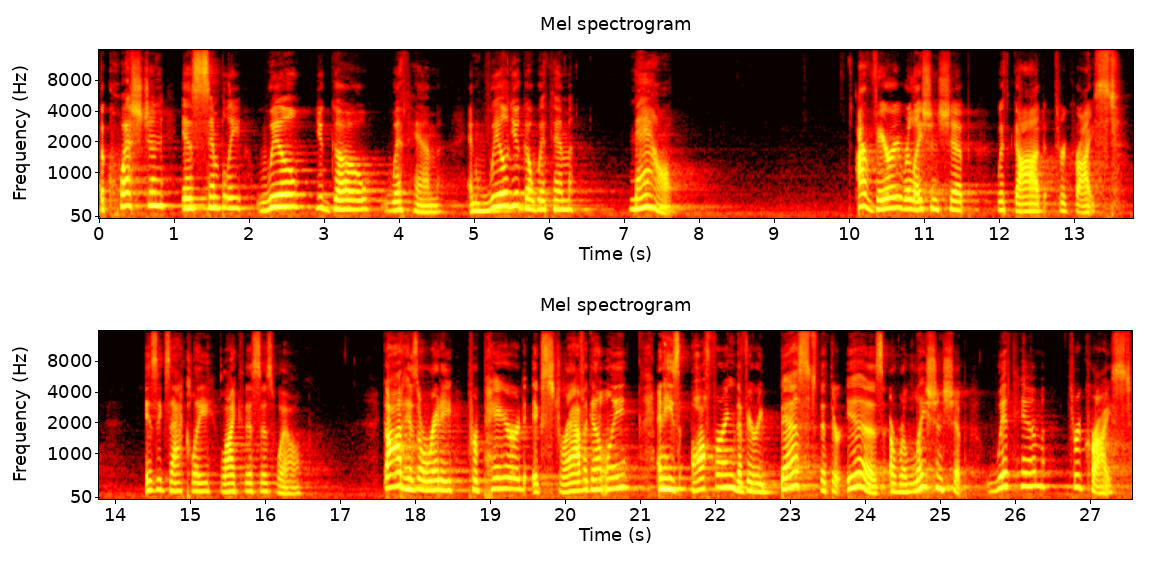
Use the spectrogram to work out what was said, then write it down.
the question is simply will you go with him? And will you go with him now? Our very relationship with God through Christ is exactly like this as well. God has already prepared extravagantly, and He's offering the very best that there is a relationship with Him through Christ.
